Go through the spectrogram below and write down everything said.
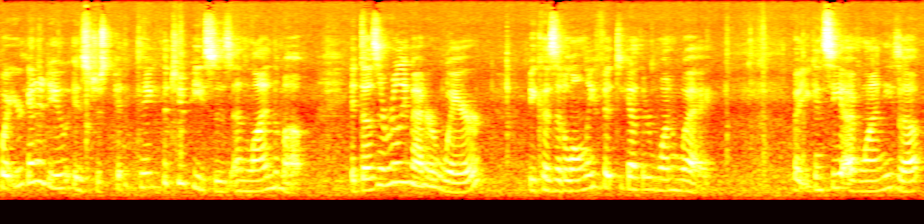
What you're going to do is just take the two pieces and line them up. It doesn't really matter where, because it'll only fit together one way. But you can see I've lined these up,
